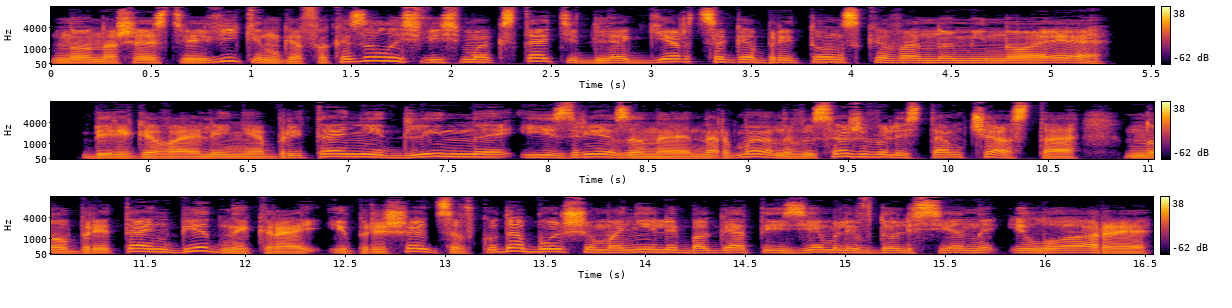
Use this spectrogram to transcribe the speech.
Но нашествие викингов оказалось весьма кстати для герцога бретонского Номиноэ. Береговая линия Британии длинная и изрезанная, норманы высаживались там часто, но Британь — бедный край, и пришельцев куда больше манили богатые земли вдоль Сены и Луары.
